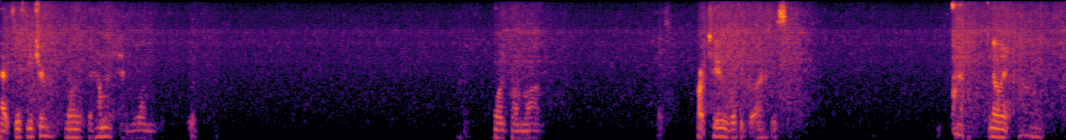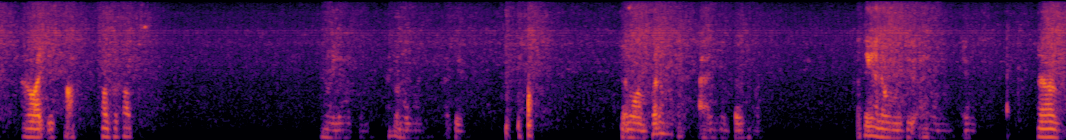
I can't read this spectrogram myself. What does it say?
To the Future, one with the helmet and one with one from uh, part two with the glasses. No, wait, I don't like these pop, Funko Pops. I don't know. I don't know why I do. Don't know where I'm put them. I don't them. I think I know what gonna do. I don't know. Um,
